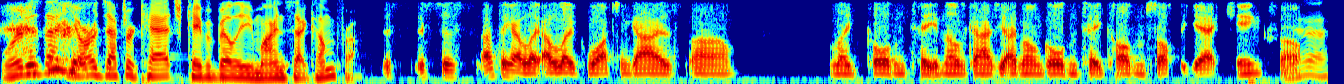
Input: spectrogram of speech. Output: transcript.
Where does that yards after catch capability mindset come from? It's, it's just, I think I like, I like watching guys um, like Golden Tate and those guys. I know Golden Tate called himself the YAC King, so Yeah,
